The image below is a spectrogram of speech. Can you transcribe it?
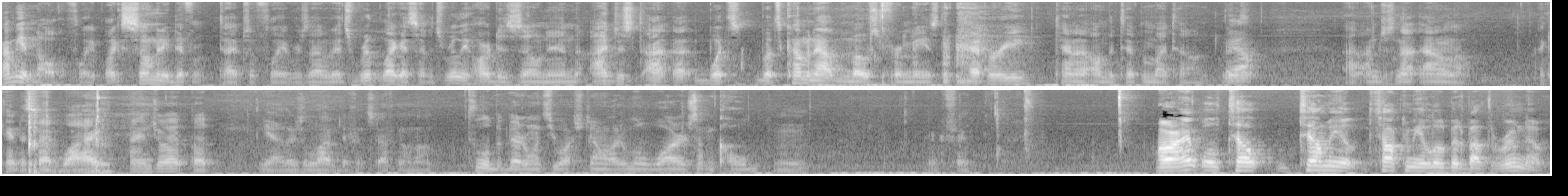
I'm getting all the flavor, like so many different types of flavors out of it. It's really, like I said, it's really hard to zone in. I just, I, I, what's what's coming out most for me is the peppery, kind of on the tip of my tongue. That's- I, I'm just not. I don't know. I can't decide why I enjoy it, but yeah, there's a lot of different stuff going on. It's a little bit better once you wash it down with like a little water or something cold. Interesting. All right. Well, tell tell me, talk to me a little bit about the room note.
